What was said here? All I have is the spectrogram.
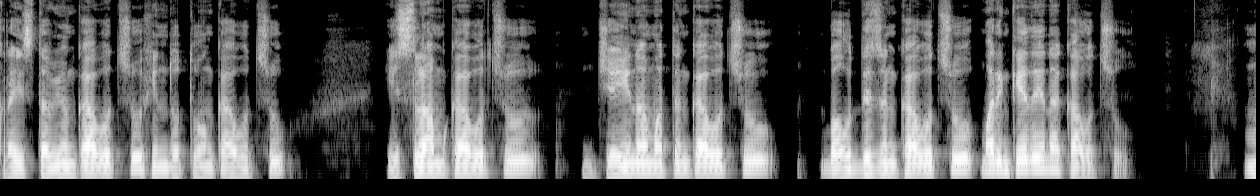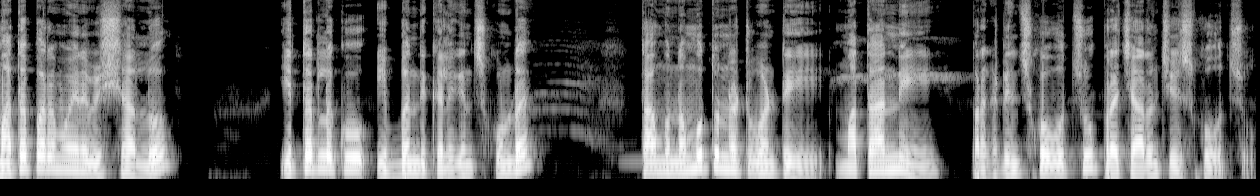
క్రైస్తవ్యం కావచ్చు హిందుత్వం కావచ్చు ఇస్లాం కావచ్చు జైన మతం కావచ్చు బౌద్ధిజం కావచ్చు మరి ఇంకేదైనా కావచ్చు. మతపరమైన విషయాల్లో ఇతరులకు ఇబ్బంది కలిగించకుండా తాము నమ్ముతున్నటువంటి మతాన్ని ప్రకటించుకోవచ్చు ప్రచారం చేసుకోవచ్చు.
